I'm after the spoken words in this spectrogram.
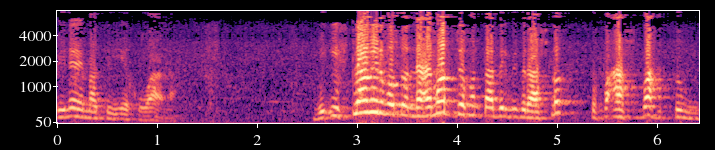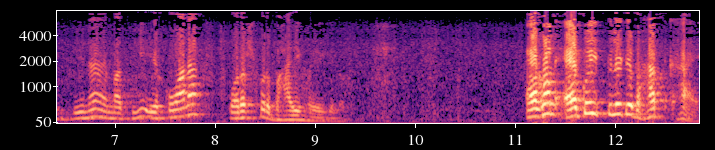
বিনয় মাতি এহওয়ানা যে ইসলামের মতো নামত যখন তাদের ভিতরে আসলো, তো আসবাহাতুম বিনয় মাতি এহওয়ানা পরস্পর ভাই হয়ে গেল। এখন একই প্লেটে ভাত খায়।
